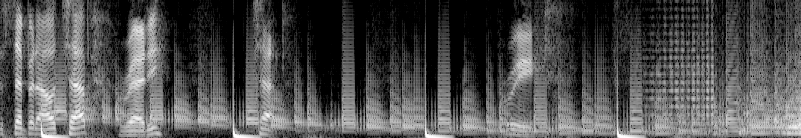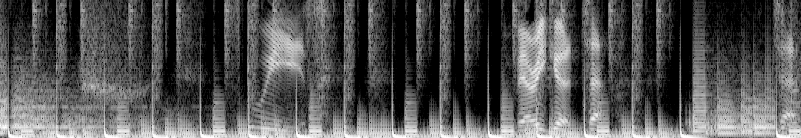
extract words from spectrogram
Step it out, tap, ready, tap, breathe. Squeeze. Very good, tap, tap.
